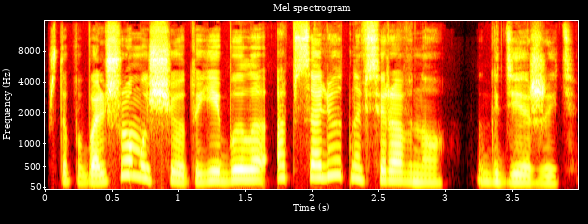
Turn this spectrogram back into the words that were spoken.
что по большому счету ей было абсолютно все равно, где жить.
